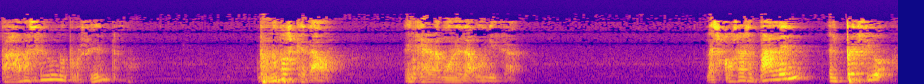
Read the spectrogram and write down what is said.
pagabas el 1%. Pero no hemos quedado en que era la moneda única. Las cosas valen el precio,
